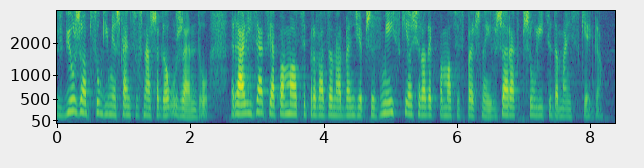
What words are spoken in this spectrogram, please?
w Biurze Obsługi Mieszkańców naszego urzędu. Realizacja pomocy prowadzona będzie przez Miejski Ośrodek Pomocy Społecznej w Żarach przy ulicy Domańskiego.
